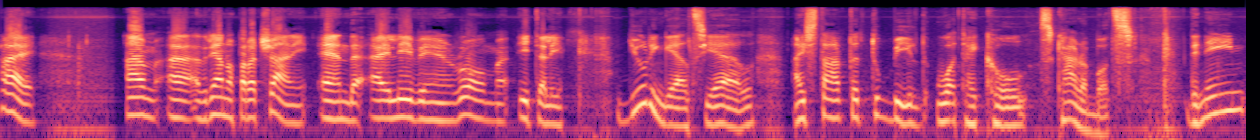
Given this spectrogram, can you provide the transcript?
Hi, I'm uh, Adriano Parracciani and I live in Rome, Italy. During LCL, I started to build what I call scarabots. The name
